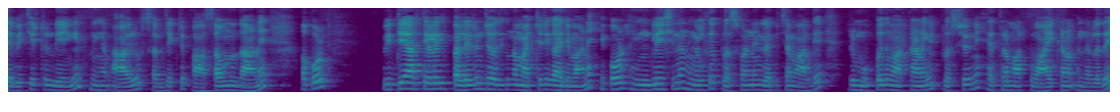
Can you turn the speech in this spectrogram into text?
ലഭിച്ചിട്ടുണ്ടെങ്കിൽ നിങ്ങൾ ആ ഒരു സബ്ജക്റ്റ് പാസ്സാവുന്നതാണ്. അപ്പോൾ വിദ്യാർത്ഥികളിൽ പലരും ചോദിക്കുന്ന മറ്റൊരു കാര്യമാണ് ഇപ്പോൾ ഇംഗ്ലീഷിന് നിങ്ങൾക്ക് പ്ലസ് വണ്ണിന് ലഭിച്ച മാർക്ക് ഒരു മുപ്പത് മാർക്കാണെങ്കിൽ പ്ലസ് ടുവിന് എത്ര മാർക്ക് വായിക്കണം എന്നുള്ളത്.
